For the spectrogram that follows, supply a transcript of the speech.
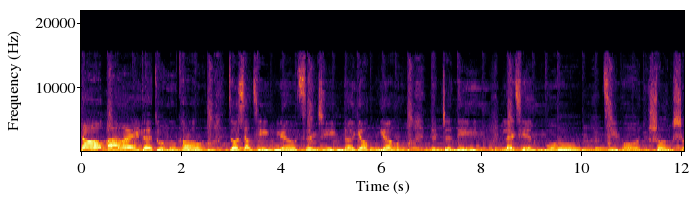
到爱的渡口，多想停留曾经的拥有，等着你来牵我寂寞的双手。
